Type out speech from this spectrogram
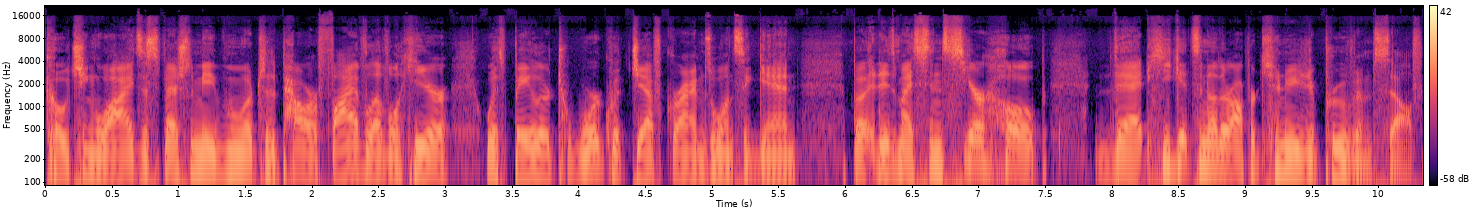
coaching wise, especially maybe move up to the Power Five level here with Baylor to work with Jeff Grimes once again. But it is my sincere hope that he gets another opportunity to prove himself.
